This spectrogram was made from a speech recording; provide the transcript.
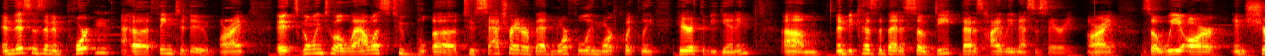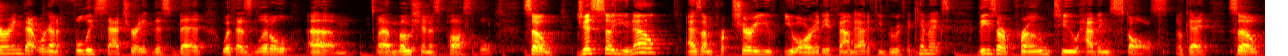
and this is an important uh, thing to do, all right? It's going to allow us to, uh, to saturate our bed more fully, more quickly here at the beginning. Um, and because the bed is so deep, that is highly necessary, all right? So we are ensuring that we're gonna fully saturate this bed with as little um, uh, motion as possible. So just so you know, as I'm sure you, you already have found out if you brew with a Chemex, these are prone to having stalls, okay? So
